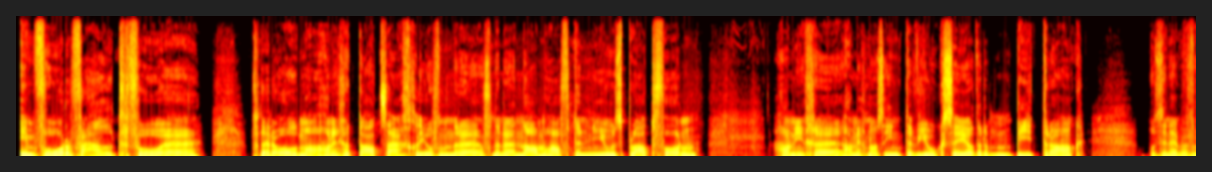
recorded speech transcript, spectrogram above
im Vorfeld von, äh, von dieser Olma habe ich ja tatsächlich auf einer, auf einer namhaften News-Plattform habe ich, äh, habe ich noch ein Interview gesehen oder einen Beitrag, wo sie eben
